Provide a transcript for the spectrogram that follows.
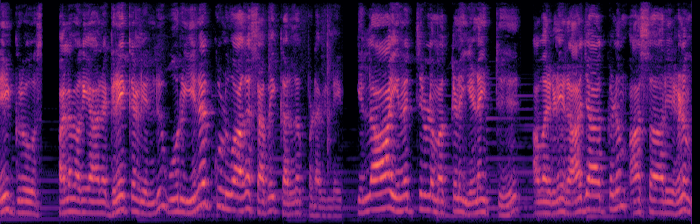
நீக்ரோஸ் பல வகையான கிரேக்கர்கள் என்று ஒரு இனக்குழுவாக சபை கருதப்படவில்லை. எல்லா இனத்தில் உள்ள மக்களை இணைத்து அவர்களை ராஜாக்களும் ஆசாரியர்களும்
